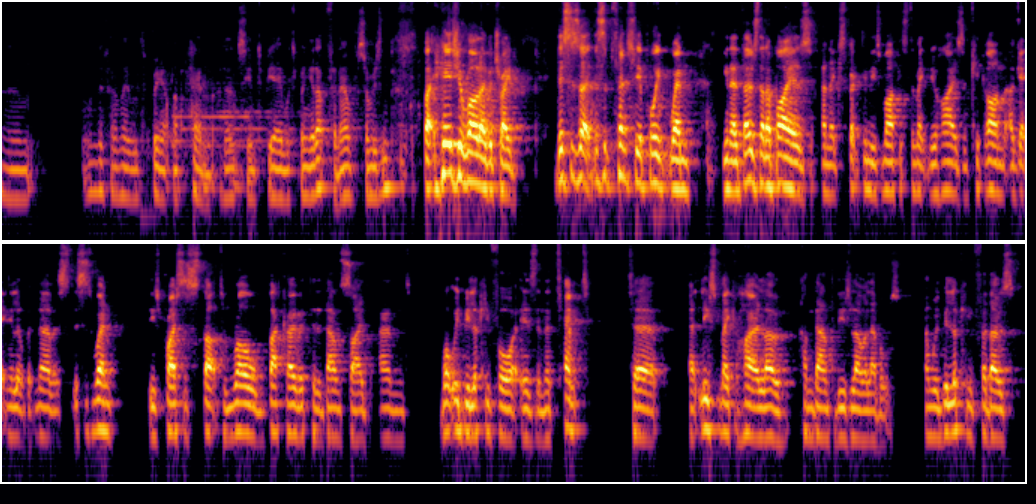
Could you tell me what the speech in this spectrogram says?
Um, I wonder if I'm able to bring up my pen. I don't seem to be able to bring it up for now for some reason. But here's your rollover trade. This is a this is potentially a point when you know those that are buyers and expecting these markets to make new highs and kick on are getting a little bit nervous. This is when these prices start to roll back over to the downside, and what we'd be looking for is an attempt to at least make a higher low come down to these lower levels, and we'd be looking for those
